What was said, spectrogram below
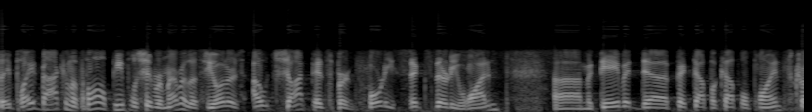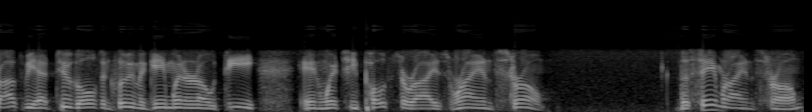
They played back in the fall. People should remember this. The Oilers outshot Pittsburgh 46-31. Uh, McDavid uh, picked up a couple points. Crosby had two goals, including the game winner in OT, in which he posterized Ryan Strome. The same Ryan Strome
